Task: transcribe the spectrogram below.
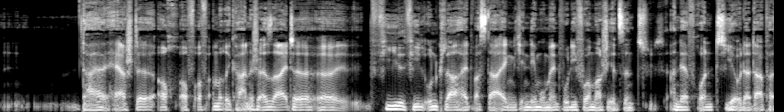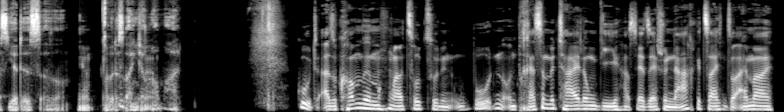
da herrschte auch auf, auf amerikanischer Seite äh, viel, viel Unklarheit, was da eigentlich in dem Moment, wo die vormarschiert sind, an der Front hier oder da passiert ist. Also, ja. aber das war eigentlich auch normal. Gut, also kommen wir nochmal zurück zu den U-Booten und Pressemitteilungen, die hast du ja sehr schön nachgezeichnet, so einmal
